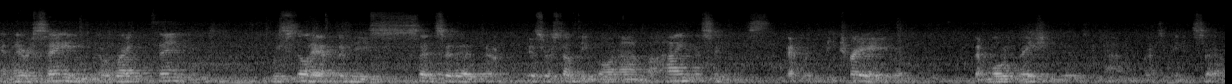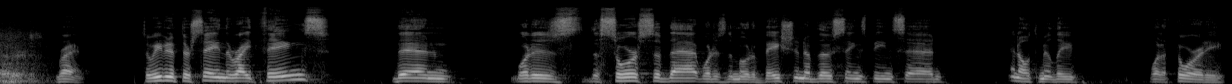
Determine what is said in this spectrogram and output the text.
and they're saying the right things, we still have to be sensitive to, is there something going on behind the scenes that would betray the, the motivation is behind what's being said others. Right. So even if they're saying the right things, then what is the source of that? What is the motivation of those things being said? And ultimately, what authority?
